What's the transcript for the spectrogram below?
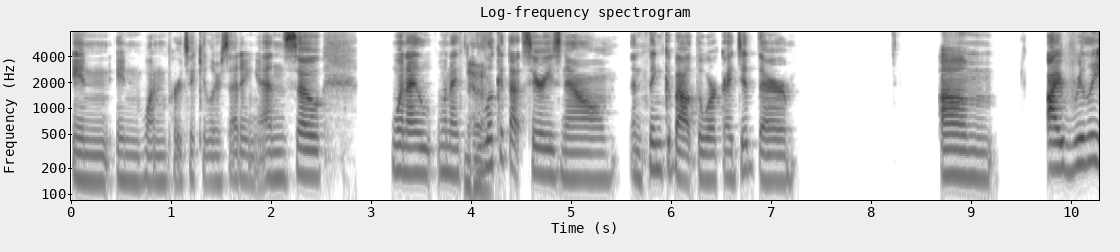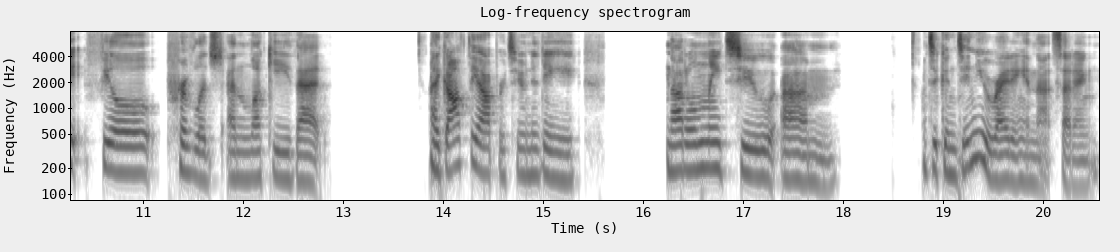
in in one particular setting. And so when i when i yeah. look at that series now and think about the work i did there um i really feel privileged and lucky that i got the opportunity not only to um to continue writing in that setting.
